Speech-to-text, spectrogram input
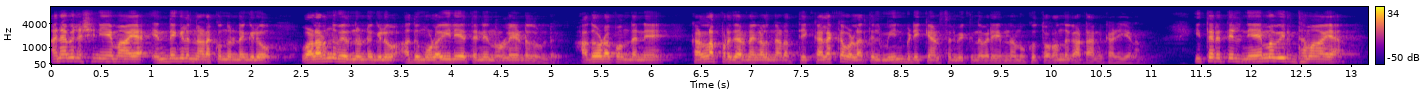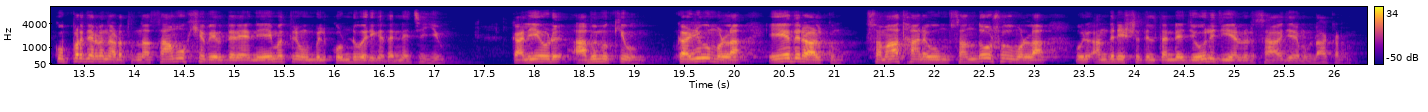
അനഭിലഷണീയമായ എന്തെങ്കിലും നടക്കുന്നുണ്ടെങ്കിലോ വളർന്നു വരുന്നുണ്ടെങ്കിലോ അത് മുളയിലെ തന്നെ നുള്ളേണ്ടതുണ്ട്. അതോടൊപ്പം തന്നെ കള്ളപ്രചരണങ്ങൾ നടത്തി കലക്കവെള്ളത്തിൽ മീൻ പിടിക്കാൻ ശ്രമിക്കുന്നവരെയും നമുക്ക് തുറന്നു കാട്ടാൻ കഴിയണം. ഇത്തരത്തിൽ നിയമവിരുദ്ധമായ കുപ്രചരണം നടത്തുന്ന സാമൂഹ്യ വിരുദ്ധരെ നിയമത്തിന് മുമ്പിൽ കൊണ്ടുവരിക തന്നെ ചെയ്യും. കലയോട് ആഭിമുഖ്യവും കഴിവുമുള്ള ഏതൊരാൾക്കും സമാധാനവും സന്തോഷവുമുള്ള ഒരു അന്തരീക്ഷത്തിൽ തന്റെ ജോലി ചെയ്യാനുള്ളൊരു സാഹചര്യം ഉണ്ടാക്കണം.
